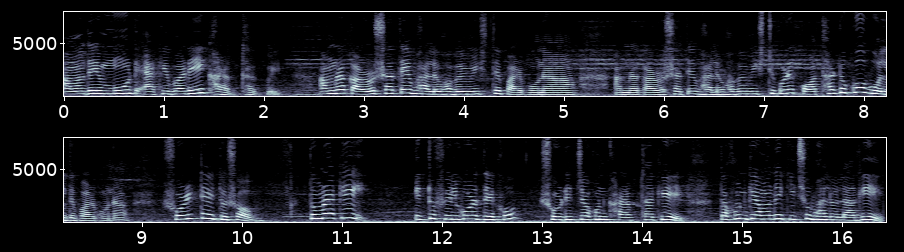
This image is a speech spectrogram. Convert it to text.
আমাদের মুড একেবারেই খারাপ থাকবে। আমরা কারোর সাথে ভালোভাবে মিশতে পারব না, আমরা কারোর সাথে ভালোভাবে মিষ্টি করে কথাটুকুও বলতে পারব না। শরীরটাই তো সব। তোমরা কি একটু ফিল করে দেখো, শরীর যখন খারাপ থাকে, তখন কি আমাদের কিছু ভালো লাগে?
